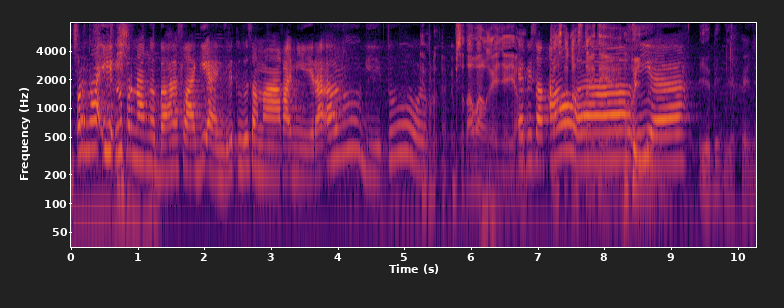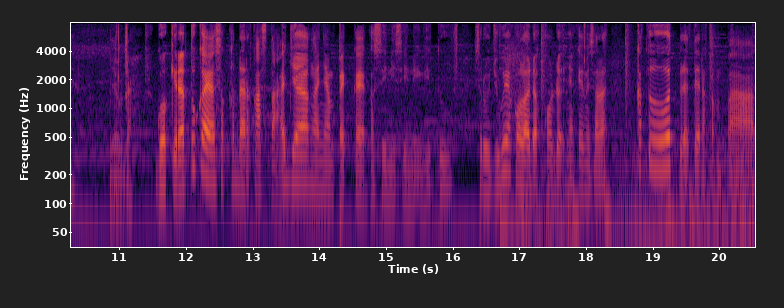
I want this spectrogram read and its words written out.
Pernah, ih, lu pernah ngebahas lagi anjrit lu sama Kak Mira, ah lu gitu. Episode awal kayaknya yang Episode kasta-kasta awal, itu ya Oh, iya. iya. Iya deh, iya kayaknya. Ya udah. Gue kira tuh kayak sekedar kasta aja, nggak nyampe kayak ke sini-sini gitu. Seru juga ya kalau ada kodenya kayak misalnya ketut berarti anak keempat,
